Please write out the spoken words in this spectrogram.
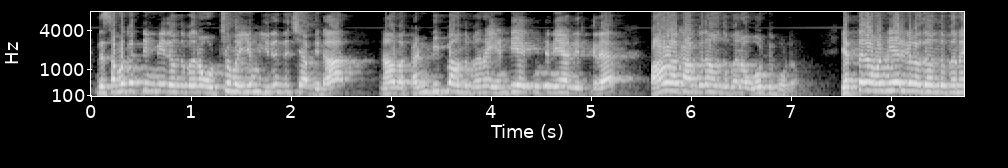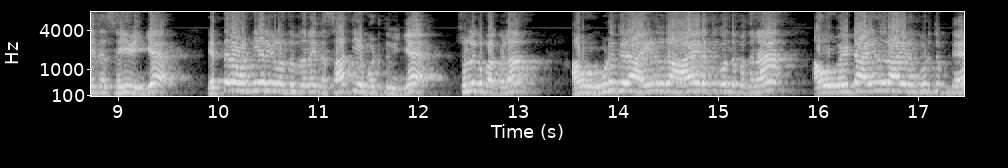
இந்த சமூகத்தின் மீது வந்து பாத்தீங்கன்னா ஒற்றுமையும் இருந்துச்சு அப்படின்னா நாம கண்டிப்பா வந்து பாத்தீங்கன்னா என்டிஏ கூட்டணியா நிற்கிற பாமகவுக்கு தான் வந்து பாத்தீங்கன்னா ஓட்டு போடும் எத்தனை வன்னியர்கள் வந்து வந்து பாத்தீங்கன்னா இதை செய்வீங்க எத்தனை வன்னியர்கள் வந்து பாத்தீங்கன்னா இதை சாத்தியப்படுத்துவீங்க சொல்லுங்க பார்க்கலாம் அவங்க கொடுக்குற ஐநூறு ஆயிரத்துக்கு வந்து பாத்தீங்கன்னா அவங்க கிட்ட ஐநூறு ஆயிரம் கொடுத்துட்டு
